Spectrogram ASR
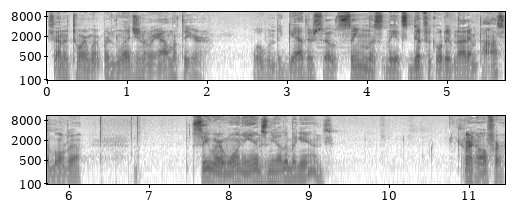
Sanatorium, in legend and reality, are woven together so seamlessly it's difficult, if not impossible, to see where one ends and the other begins. Current offer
